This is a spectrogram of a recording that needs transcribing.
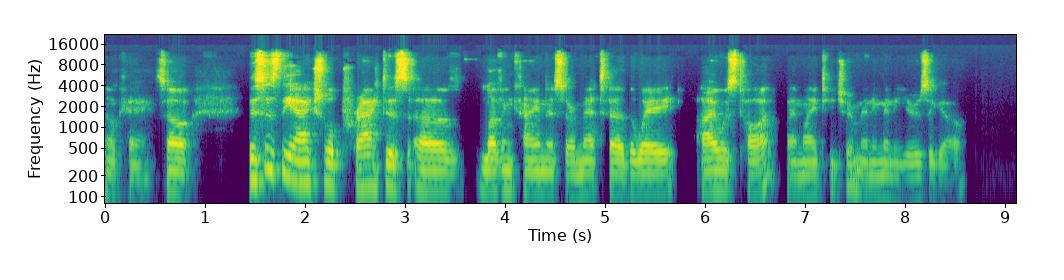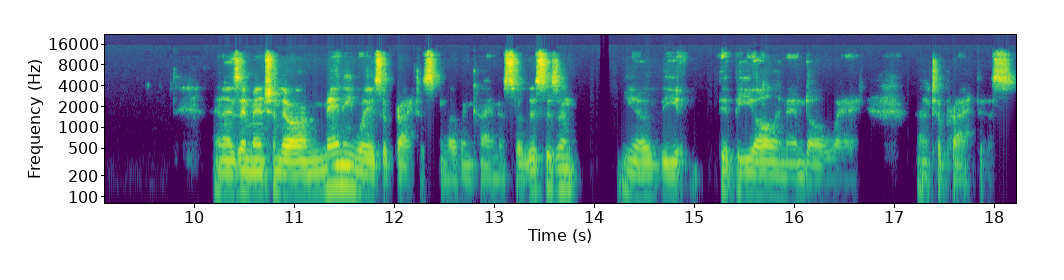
Okay, so this is the actual practice of loving kindness or metta, the way I was taught by my teacher many, many years ago. And as I mentioned, there are many ways of practicing loving kindness. So this isn't, you know, the, the be all and end all way uh, to practice.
